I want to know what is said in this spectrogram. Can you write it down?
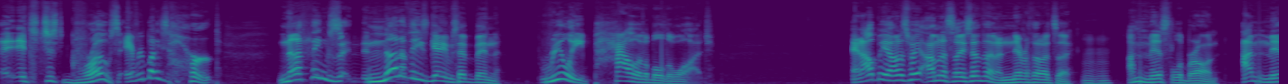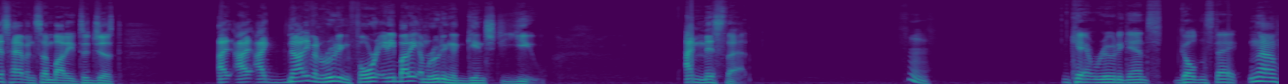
It's just gross. Everybody's hurt. Nothing's none of these games have been really palatable to watch. And I'll be honest with you, I'm going to say something I never thought I'd say. I miss LeBron. I miss having somebody to just. I, I, I'm not even rooting for anybody. I'm rooting against you. I miss that. Hmm. You can't root against Golden State. No.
